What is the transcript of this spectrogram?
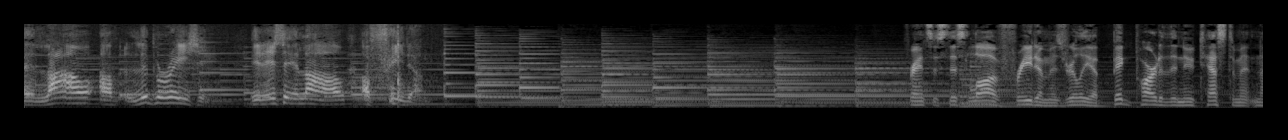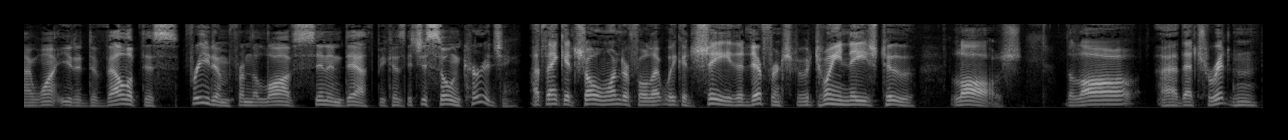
a law of liberation. It is a law of freedom. Francis, this law of freedom is really a big part of the New Testament, and I want you to develop this freedom from the law of sin and death because it's just so encouraging. I think it's so wonderful that we could see the difference between these two laws. The law uh, that's written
